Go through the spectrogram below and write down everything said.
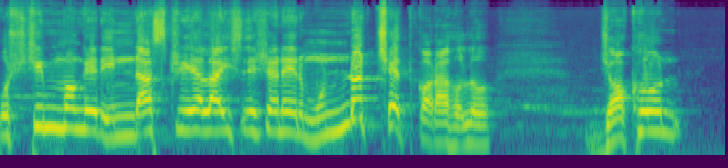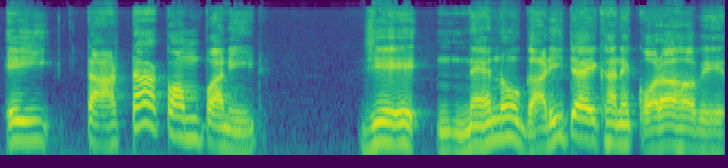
পশ্চিমবঙ্গের ইন্ডাস্ট্রিয়ালাইজেশনের মুন্ডচ্ছেদ করা হলো যখন এই টাটা কোম্পানির যে ন্যানো গাড়িটা এখানে করা হবে,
